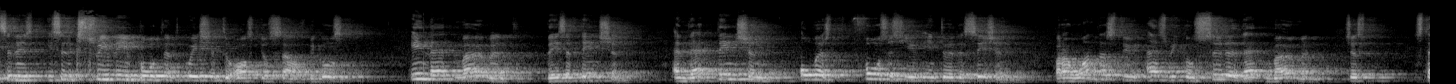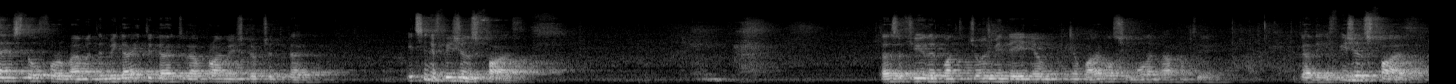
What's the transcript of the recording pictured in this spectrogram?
It's an, it's an extremely important question to ask yourself because in that moment there's a tension, and that tension almost forces you into a decision. But I want us to, as we consider that moment, just stand still for a moment, and we're going to go to our primary scripture today. It's in Ephesians 5. Those of you that want to join me there in your, in your Bibles, you're more than welcome to, to go there. Ephesians 5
